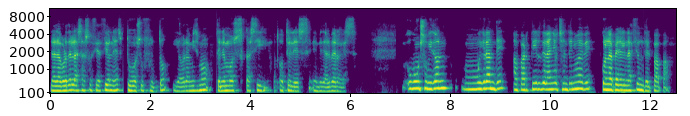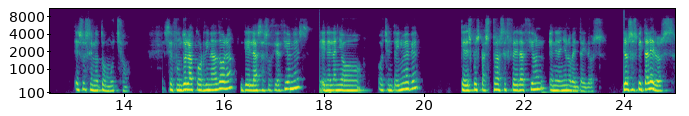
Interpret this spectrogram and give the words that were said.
la labor de las asociaciones tuvo su fruto y ahora mismo tenemos casi hoteles en vez de albergues. Hubo un subidón muy grande a partir del año 89 con la peregrinación del Papa. Eso se notó mucho. Se fundó la coordinadora de las asociaciones en el año 89 que después pasó a ser federación en el año 92. Los hospitaleros,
